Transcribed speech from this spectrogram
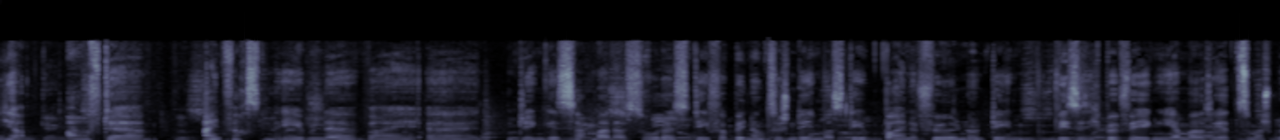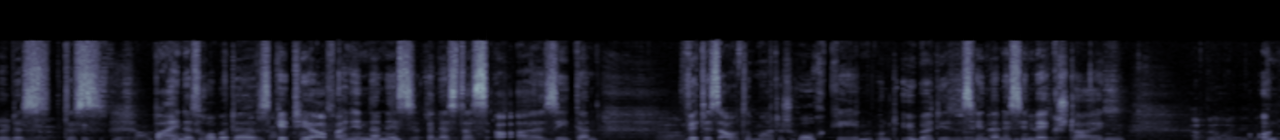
Ja, auf der einfachsten Ebene bei äh, Genghis hat man das so, dass die Verbindung zwischen dem, was die Beine fühlen und dem, wie sie sich bewegen. Hier haben wir also jetzt zum Beispiel das, das Bein des Roboters. Es geht hier auf ein Hindernis. Wenn es das äh, sieht, dann wird es automatisch hochgehen und über dieses Hindernis hinwegsteigen. Und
